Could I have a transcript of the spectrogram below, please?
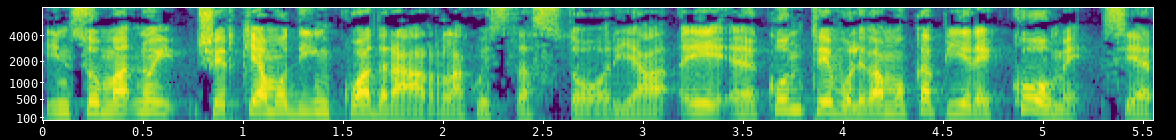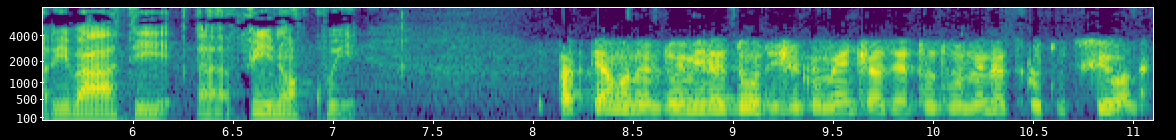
insomma noi cerchiamo di inquadrarla questa storia e eh, con te volevamo capire come si è arrivati eh, fino a qui. Partiamo nel 2012, come hai già detto tu nell'introduzione,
